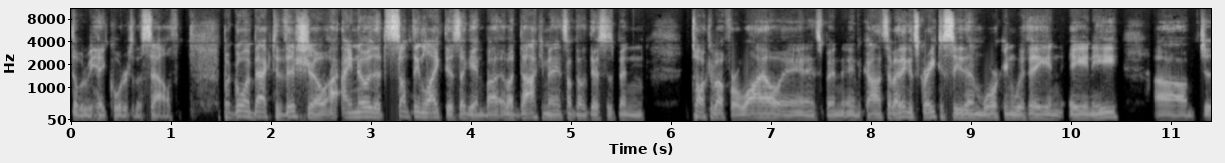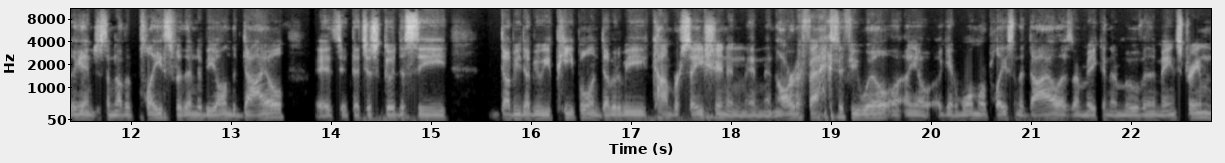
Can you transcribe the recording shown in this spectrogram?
WWE headquarters of the South. But going back to this show, I, I know that something like this, again, by, about documenting something like this, has been talked about for a while, and it's been in concept. I think it's great to see them working with A and A and E. Um, again, just another place for them to be on the dial. It's it, just good to see WWE people and WWE conversation and, and, and, artifacts, if you will. Uh, you know, again, one more place in the dial as they're making their move in the mainstream.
